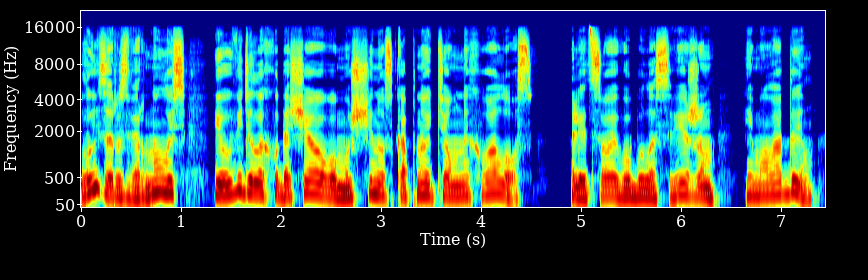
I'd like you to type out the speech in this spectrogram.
Луиза развернулась и увидела худощавого мужчину с копной темных волос. Лицо его было свежим и молодым —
